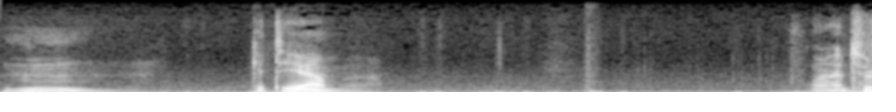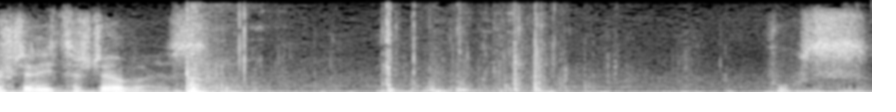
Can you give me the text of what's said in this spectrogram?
Hm, Gedärme. Und ein Tisch, der nicht zerstörbar ist. Fuß.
